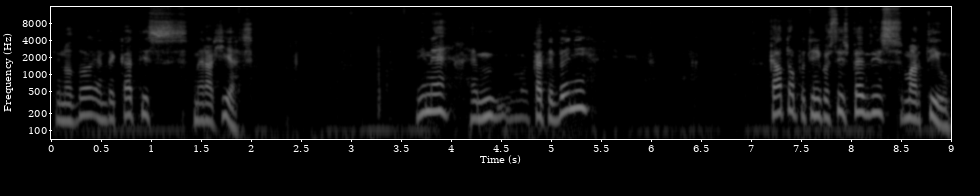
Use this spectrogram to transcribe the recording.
την οδό 11ης μεραρχίας. Είναι, ε, κατεβαίνει κάτω από την 25η Μαρτίου.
